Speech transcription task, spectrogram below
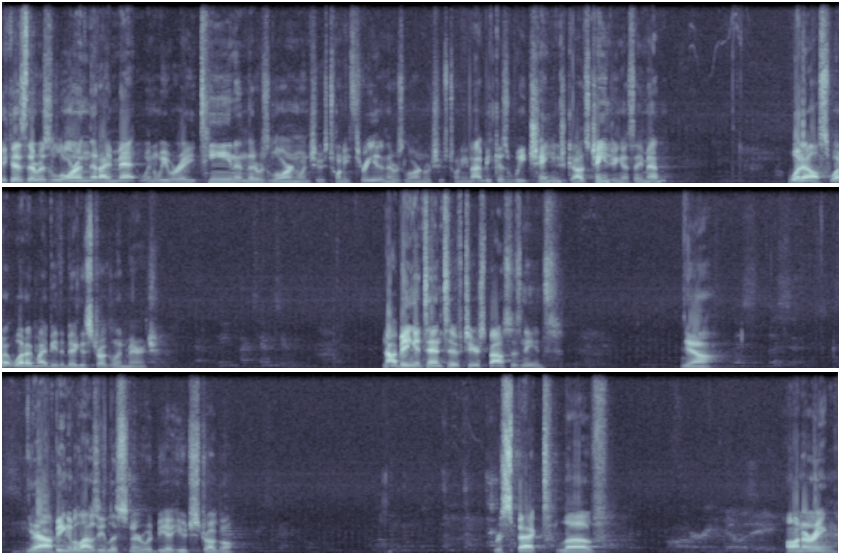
Because there was Lauren that I met when we were 18, and there was Lauren when she was 23, and there was Lauren when she was 29, because we change. God's changing us, amen? What else? What, what might be the biggest struggle in marriage? Not being attentive to your spouse's needs? Yeah. Yeah, being a lousy listener would be a huge struggle. Respect, love, honoring.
